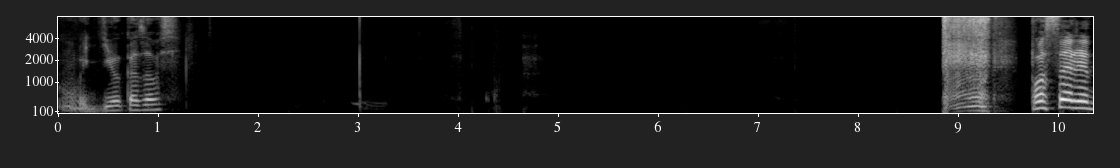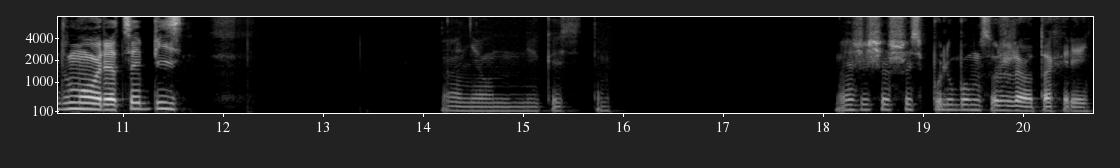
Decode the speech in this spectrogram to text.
Воді оказався. Посеред моря, це пісь. А, ні, он якась там. Я же ще щось по-любому сожре, ота хрень.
